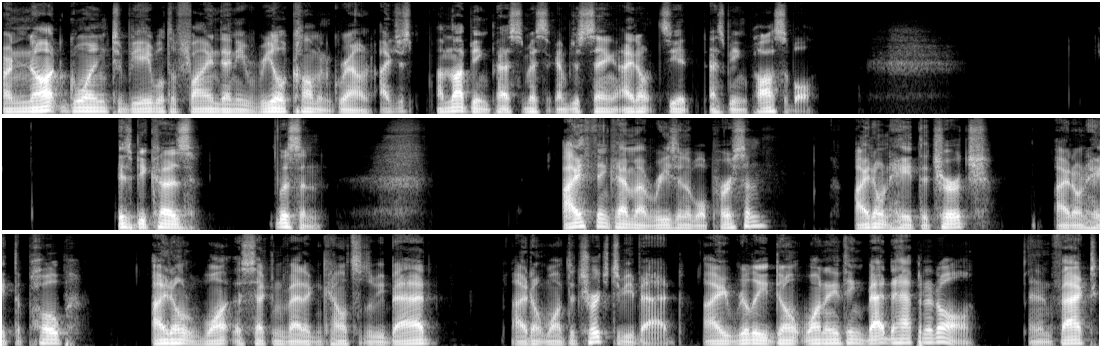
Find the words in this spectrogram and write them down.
are not going to be able to find any real common ground. I just, I'm not being pessimistic. I'm just saying I don't see it as being possible. Is because, listen, I think I'm a reasonable person. I don't hate the church. I don't hate the Pope. I don't want the Second Vatican Council to be bad. I don't want the church to be bad. I really don't want anything bad to happen at all. And in fact,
